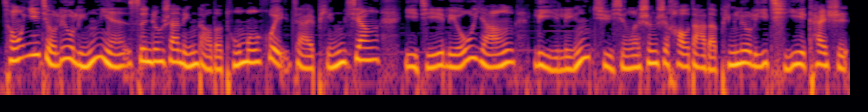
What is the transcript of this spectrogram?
从一九六零年，孙中山领导的同盟会在萍乡以及浏阳、醴陵举行了声势浩大的平流里起义开始，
